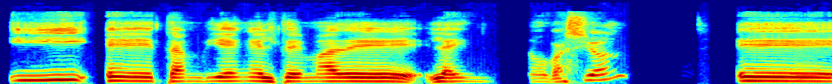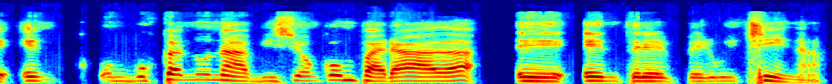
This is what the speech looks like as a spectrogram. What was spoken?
y eh, también el tema de la innovación, eh, buscando una visión comparada eh, entre Perú y China.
